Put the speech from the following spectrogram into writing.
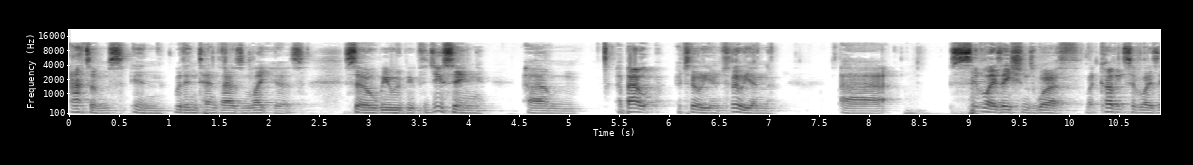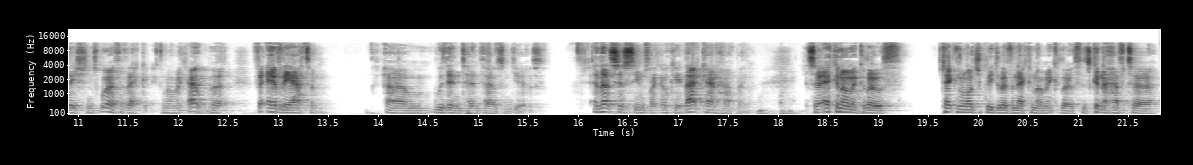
atoms in within 10,000 light years. So we would be producing um, about a trillion trillion uh, civilizations worth, like current civilizations worth of economic output for every atom um, within 10,000 years. And that just seems like, okay, that can't happen. So economic growth, technologically driven economic growth is going to have to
